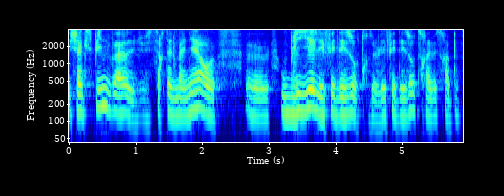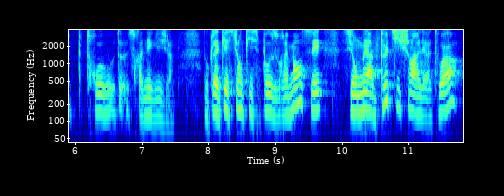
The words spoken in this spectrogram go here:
chaque spin va d'une certaine manière euh, oublier l'effet des autres. L'effet des autres sera, trop, sera négligeable. Donc la question qui se pose vraiment, c'est si on met un petit champ aléatoire,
